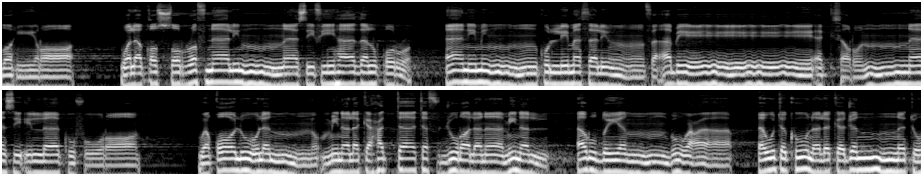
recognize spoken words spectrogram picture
ظهيرا ولقد صرفنا للناس في هذا القران من كل مثل فأبي أكثر الناس إلا كفورا وقالوا لن نؤمن لك حتى تفجر لنا من الأرض ينبوعا أو تكون لك جنة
